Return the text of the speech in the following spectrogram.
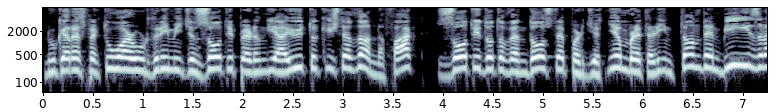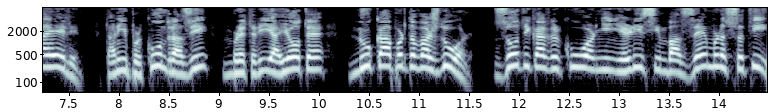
nuk ke respektuar urdhërimin që Zoti Perëndia yt të kishte dhënë, në fakt, Zoti do të vendoste përgjithnjë mbretërinë tënde mbi Izraelin. Tani përkundrazi, mbretëria jote nuk ka për të vazhduar. Zoti ka kërkuar një njeri simbas zemrës së tij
